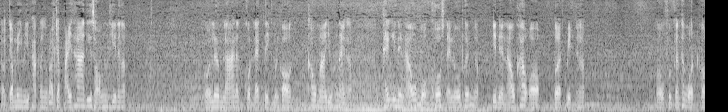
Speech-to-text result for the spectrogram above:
เราจะไม่มีพักเลยครับเราจะไปท่าที่สองทันทีนะครับ ก็เริ่มล้านะกดแลคติกมันก็เข้ามาอยู่ข้างในครับแพงอินเอนเอาบวกโคสแอนโอเพนครับอินเอนเอาเข้าออกเปิดปิดนะครับ ก็ฝึกกันทั้งหมดก็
